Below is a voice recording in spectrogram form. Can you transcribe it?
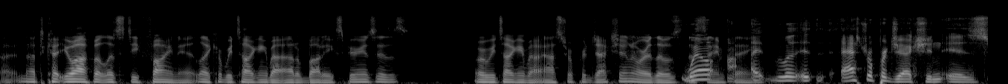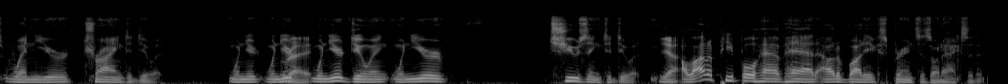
uh, not to cut you off, but let's define it. Like, are we talking about out of body experiences, or are we talking about astral projection, or are those the well, same thing? I, well, it, astral projection is when you're trying to do it. When you're when you're Right. when you're doing when you're choosing to do it. yeah. A lot of people have had out of body experiences on accident,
